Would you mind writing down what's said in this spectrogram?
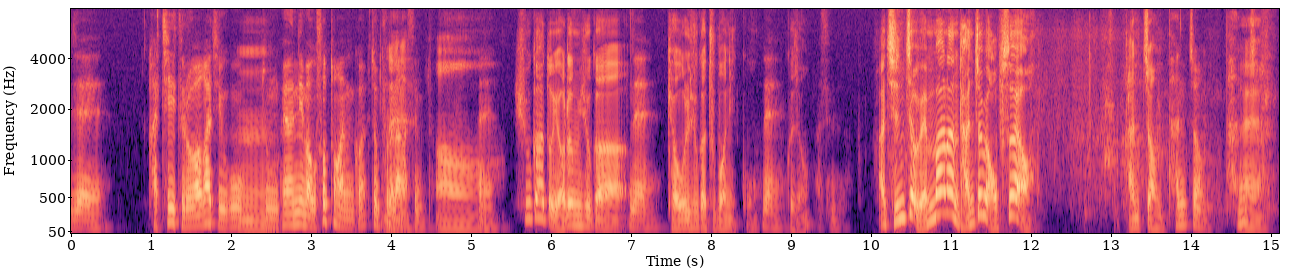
이제 같이 들어와가지고, 음. 좀 회원님하고 소통하는 걸좀 네. 풀어 나갔습니다. 어, 네. 휴가도 여름 휴가, 네. 겨울 휴가 두 번 있고. 네. 그죠? 맞습니다. 아, 진짜 웬만한 단점이 없어요. 단점. 단점, 단점. 네.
